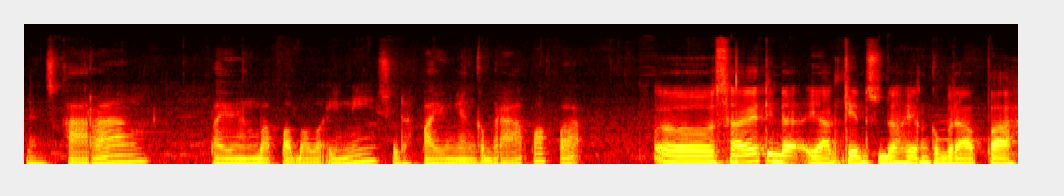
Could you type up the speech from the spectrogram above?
Dan sekarang payung yang Bapak bawa ini sudah payung yang keberapa, Pak? Eh, saya tidak yakin sudah yang keberapa.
